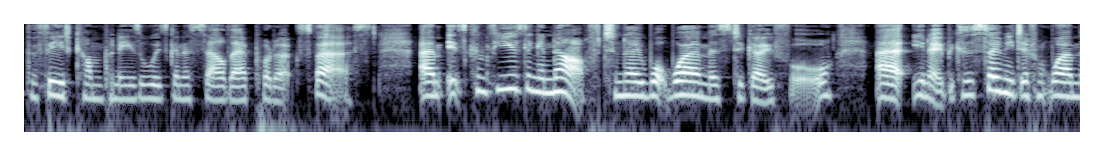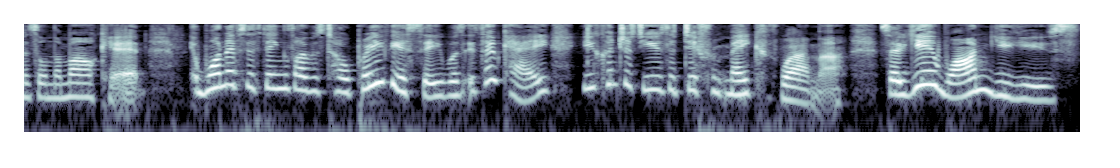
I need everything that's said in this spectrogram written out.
the feed company is always going to sell their products first. Um, it's confusing enough to know what wormers to go for uh, you know because there's so many different wormers on the market. One of the things i was told previously was it's okay you can just use a different make of wormer. So year one you use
